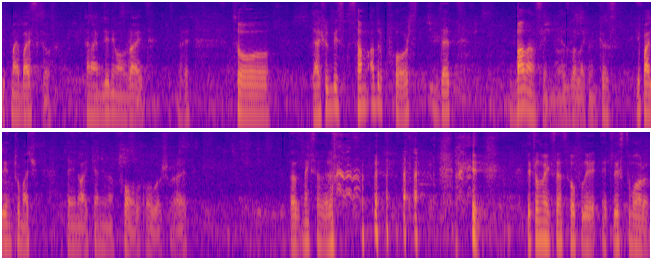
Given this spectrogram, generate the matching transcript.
with my bicycle and I'm leaning on right, right? So there should be some other force that balancing me as well, like because if I lean too much, then you know I can you know fall over, right? Does it make sense? it will make sense hopefully at least tomorrow.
